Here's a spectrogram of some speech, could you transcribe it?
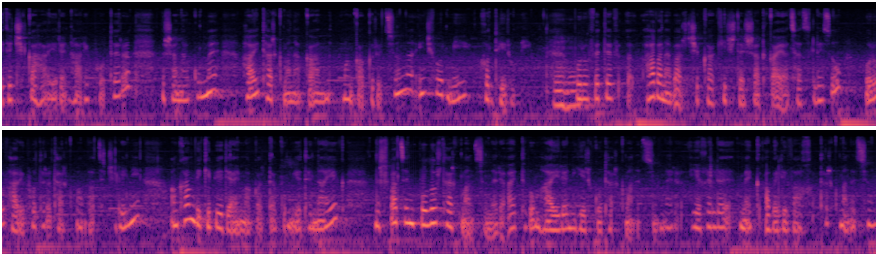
Եթե չկա հայերեն Հարի Փոթերը, նշանակում է հայ թարգմանական մանկագրությունը ինչ որ մի խնդիր ունի որովհետև հավանաբար չկա քիչ թե շատ կայացած լեզու, որով Հարի Փոթերը թարգմանված չլինի, անգամ Վիկիպեդիայի մակարդակում եթե նայեք, նշված են բոլոր թարգմանությունները, այդ թվում հայերեն երկու թարգմանությունները։ Եղել է մեկ ավելի վաղ թարգմանություն։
